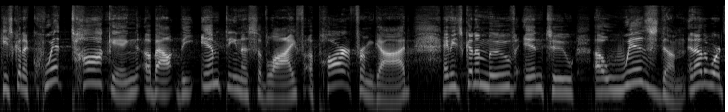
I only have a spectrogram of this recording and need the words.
he's going to quit talking about the emptiness of life apart from God, and he's going to move into a wisdom. In other words,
